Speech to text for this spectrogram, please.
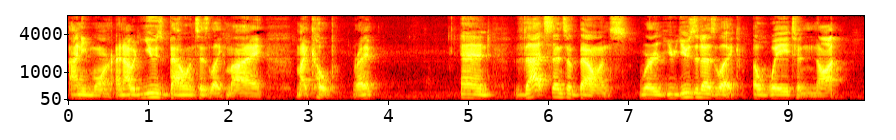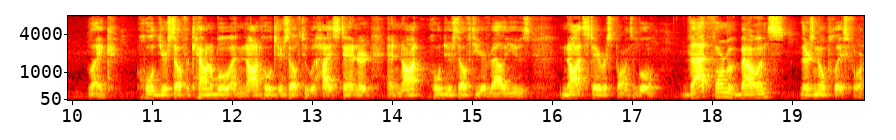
i need more. And i would use balance as like my my cope right? And that sense of balance where you use it as like a way to not like hold yourself accountable and not hold yourself to a high standard and not hold yourself to your values, not stay responsible. That form of balance, there's no place for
